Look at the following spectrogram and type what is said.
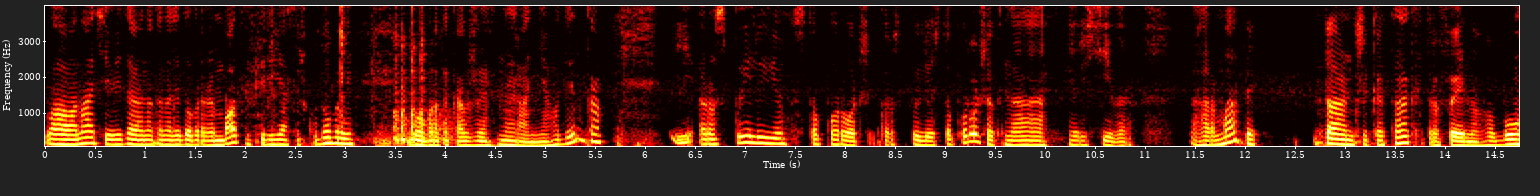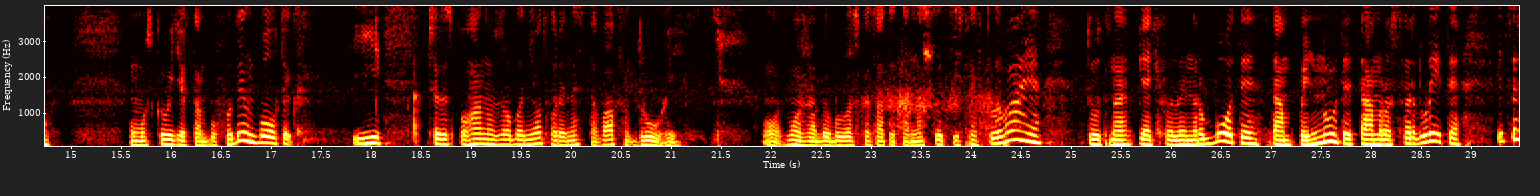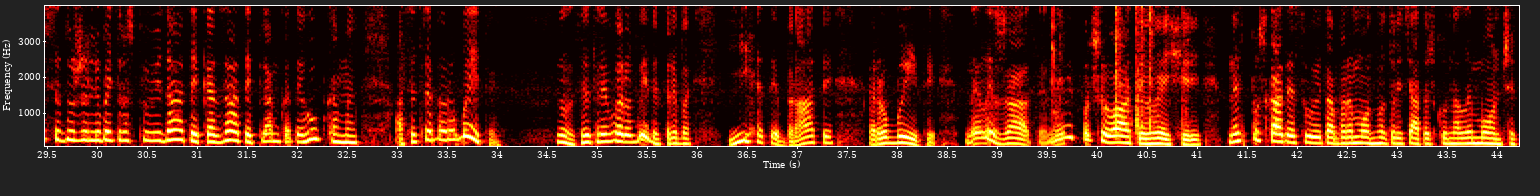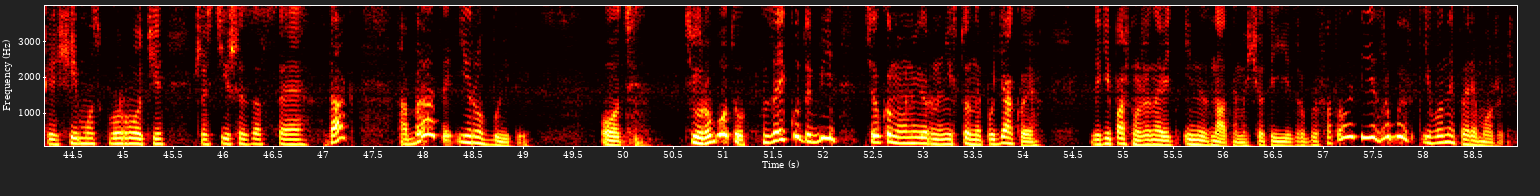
Слава нації! Вітаю на каналі Добрий Рембат. В ефірі я Добрий. Добра така вже не рання годинка. І розпилюю стопорочок. Розпилюю стопорочок на ресівер гармати танчика, так, трофейного, бо у московитів там був один болтик, і через погано зроблені отвори не ставав другий. От, можна би було сказати, там на швидкість не впливає. Тут на 5 хвилин роботи, там пильнути, там розсвердлити. І це все дуже люблять розповідати, казати, плямкати губками. А це треба робити. Ну, це треба робити. Треба їхати, брати, робити. Не лежати, не відпочивати ввечері, не спускати свою там ремонтну тридцяточку на лимончики, ще й москвороті частіше за все. Так? А брати і робити. От цю роботу, за яку тобі цілком ймовірно ніхто не подякує. Екіпаж може навіть і не знатиме, що ти її зробив, але ти її зробив, і вони переможуть.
